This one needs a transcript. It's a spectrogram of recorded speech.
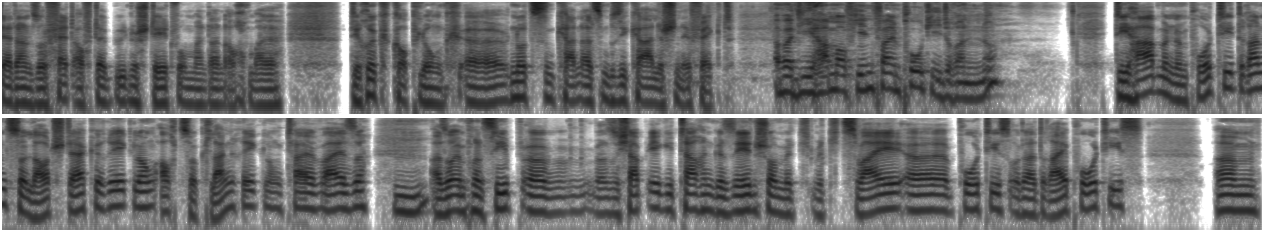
der dann so fett auf der Bühne steht, wo man dann auch mal die Rückkopplung äh, nutzen kann als musikalischen Effekt. Aber die haben auf jeden Fall ein Poti dran, ne? Die haben einen Poti dran zur Lautstärkeregelung, auch zur Klangregelung teilweise. Mhm. Also im Prinzip, äh, also ich habe E-Gitarren gesehen schon mit mit zwei äh, Potis oder drei Potis. Ähm,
